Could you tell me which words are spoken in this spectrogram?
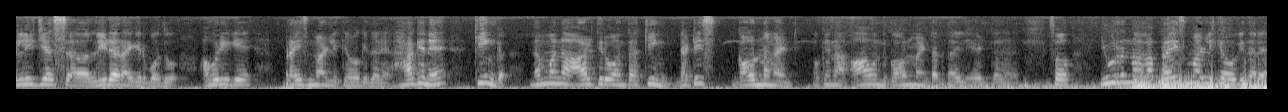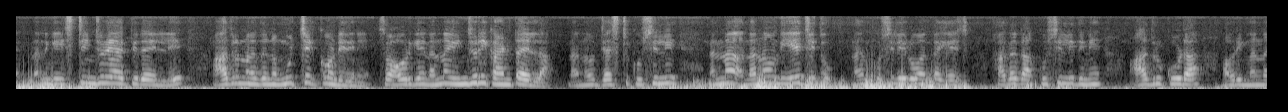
ರಿಲಿಜಿಯಸ್ ಲೀಡರ್ ಆಗಿರ್ಬೋದು, ಅವರಿಗೆ ಪ್ರೈಸ್ ಮಾಡಲಿಕ್ಕೆ ಹೋಗಿದ್ದಾರೆ. ಹಾಗೇನೆ ಕಿಂಗ್, ನಮ್ಮನ್ನ ಆಳ್ತಿರುವಂತ ಕಿಂಗ್ ದಟ್ ಈಸ್ ಗವರ್ನಮೆಂಟ್ ಓಕೆನಾ ಆ ಒಂದು ಗೌರ್ಮೆಂಟ್ ಅಂತ ಇಲ್ಲಿ ಹೇಳ್ತಾ ಇದ್ದಾರೆ. ಸೊ ಇವರನ್ನೆಲ್ಲ ಪ್ರೈಸ್ ಮಾಡ್ಲಿಕ್ಕೆ ಹೋಗಿದ್ದಾರೆ. ನನಗೆ ಇಷ್ಟು ಇಂಜುರಿ ಆಗ್ತಿದೆ ಇಲ್ಲಿ, ಆದ್ರೂ ನಾನು ಅದನ್ನು ಮುಚ್ಚಿಟ್ಕೊಂಡಿದ್ದೀನಿ ಸೊ ಅವ್ರಿಗೆ ನನ್ನ ಇಂಜುರಿ ಕಾಣ್ತಾ ಇಲ್ಲ. ನಾನು ಜಸ್ಟ್ ಖುಷಿಲಿ, ನನ್ನ ನನ್ನ ಒಂದು ಏಜ್ ಇದು. ನಾನು ಖುಷಿಲಿ ಇರುವಂತ ಏಜ್ ಹಾಗಾಗಿ ಆ ಖುಷಿಲಿದ್ದೀನಿ. ಆದರೂ ಕೂಡ ಅವ್ರಿಗೆ ನನ್ನ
